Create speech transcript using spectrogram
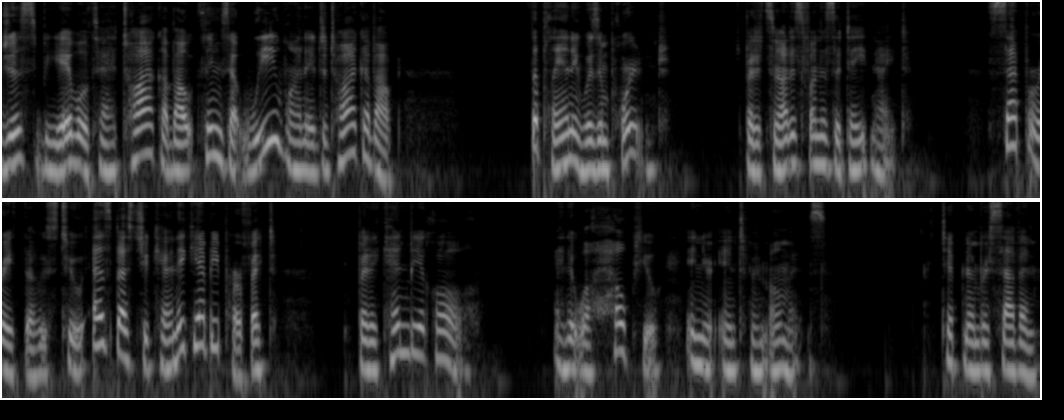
just be able to talk about things that we wanted to talk about. The planning was important, but it's not as fun as a date night. Separate those two as best you can. It can't be perfect, but it can be a goal, and it will help you in your intimate moments. Tip number seven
